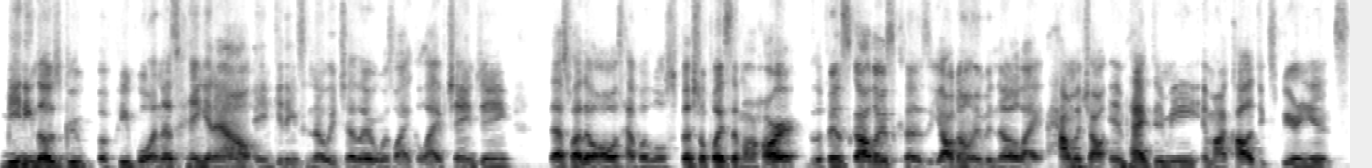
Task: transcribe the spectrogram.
meeting those group of people and us hanging out and getting to know each other was like life changing that's why they'll always have a little special place in my heart the defense scholars because y'all don't even know like how much y'all impacted me in my college experience.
